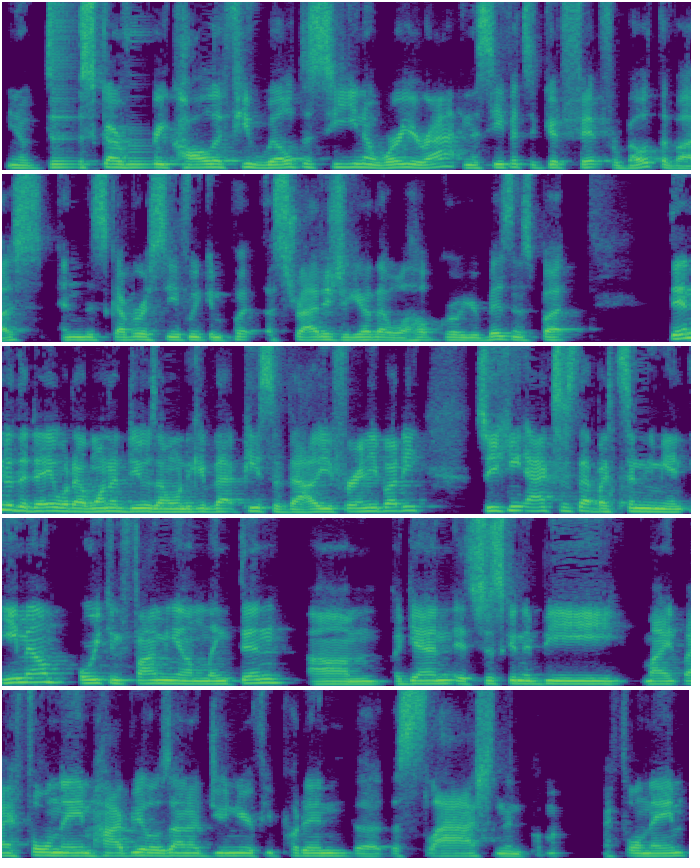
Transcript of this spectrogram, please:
you know, discovery call, if you will, to see, you know, where you're at and to see if it's a good fit for both of us and discover, see if we can put a strategy together that will help grow your business. But at the end of the day, what I want to do is I want to give that piece of value for anybody. So you can access that by sending me an email or you can find me on LinkedIn. Um, again, it's just going to be my, my full name, Javier Lozano Jr. If you put in the, the slash and then put my, my full name,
